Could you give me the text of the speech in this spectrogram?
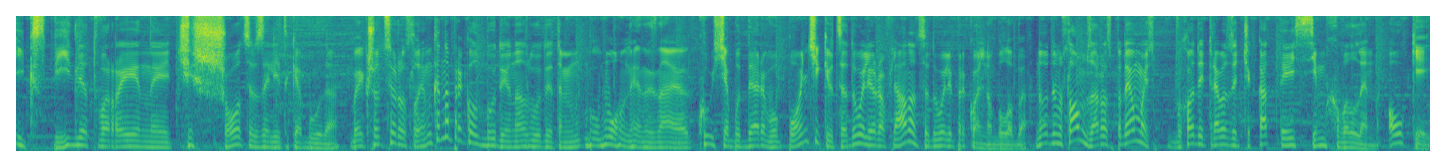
XP для тварини, чи що це взагалі таке буде? Бо якщо це рослинка, наприклад, буде, і у нас буде там умовно, я не знаю, кущ або дерево пончиків, це доволі рафляно, це доволі прикольно було би. Ну, одним словом, зараз подивимось. Виходить, треба зачекати 7 хвилин. Окей.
